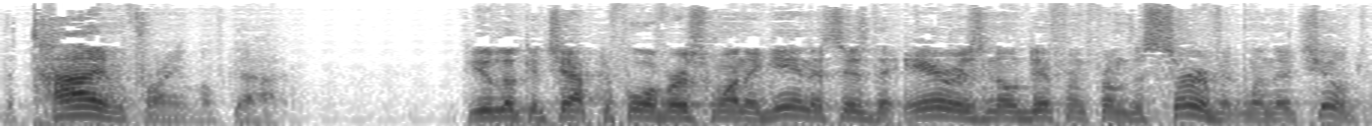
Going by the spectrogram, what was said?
the time frame of God. If you look at chapter 4, verse 1 again, it says the heir is no different from the servant when they're children.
